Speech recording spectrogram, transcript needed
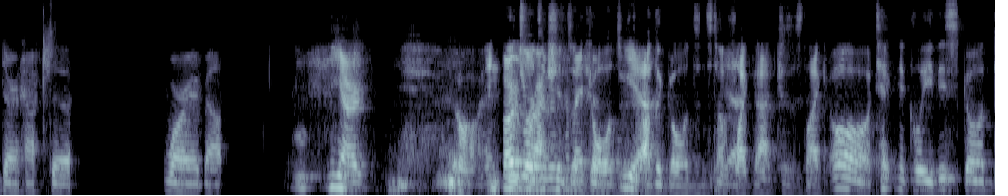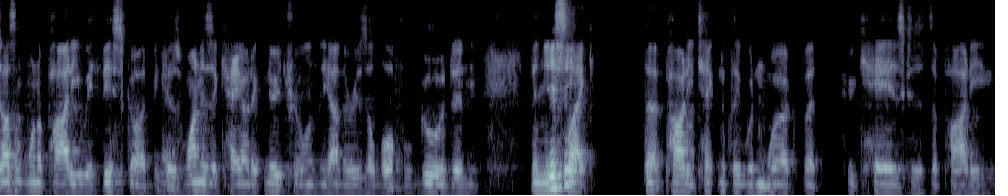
don't have to worry about, you know, Oh, and Boatloads of interactions of, information. gods with Yeah. other gods and stuff Yeah. like that because it's like, oh, technically this god doesn't want to party with this god because one is a chaotic neutral and the other is a lawful good, and then You you're just see- like, that party technically wouldn't work, but who cares because it's a party.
